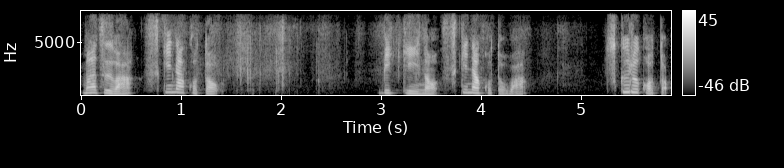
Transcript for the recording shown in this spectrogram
まずは好きなこと。ビッキーの好きなことは？作ること。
